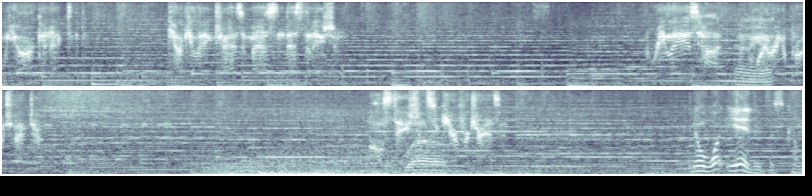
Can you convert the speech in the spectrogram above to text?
We are connected. Calculating transit mass and destination. The relay is hot. Oh, Go. Approach vector. All stations Whoa. secure for transit. You know, what year did this come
